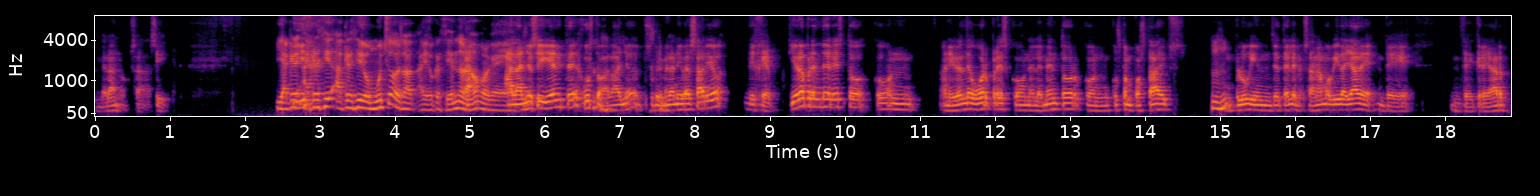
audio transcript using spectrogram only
en verano, o sea, sí. ¿Y ha, crecido, ha crecido mucho? O sea, ha ido creciendo, ¿no? Porque... Al año siguiente, justo al año, su primer aniversario, dije, quiero aprender esto con a nivel de WordPress, con Elementor, con Custom Post Types, un plugin JTL, o sea, una movida ya de, de, crear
